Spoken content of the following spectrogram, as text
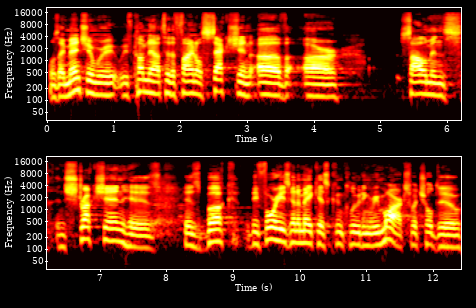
Well, as I mentioned, we have come now to the final section of our Solomon's instruction, his, his book, before he's going to make his concluding remarks, which he'll do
